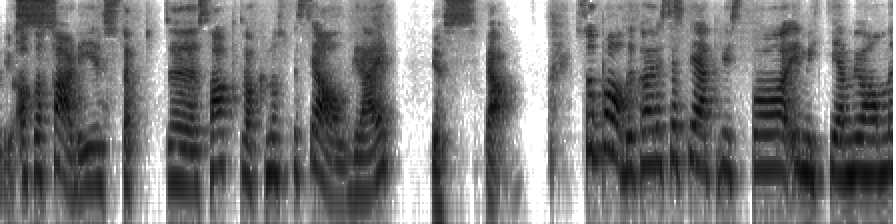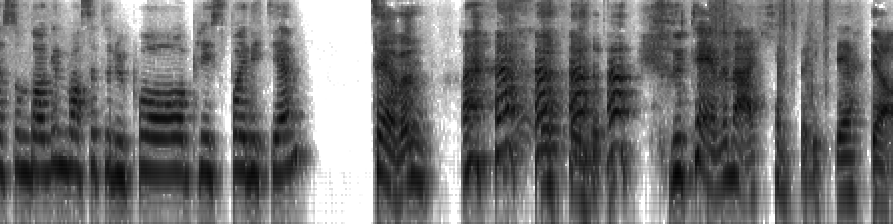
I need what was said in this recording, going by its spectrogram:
Yes. altså ferdig støpt eh, sak. Det var ikke noe spesialgreier. Yes. Så badekaret setter jeg pris på i mitt hjem, Johannes, om dagen. Hva setter du på pris på i ditt hjem? TV-en. Du, TV-en er kjemperiktig. Ja,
